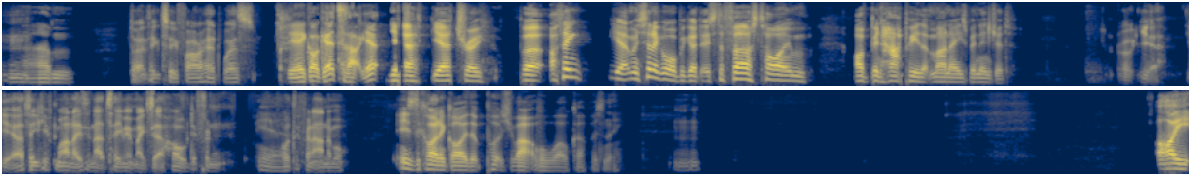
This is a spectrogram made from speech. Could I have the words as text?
Mm, Um, don't think too far ahead, Wes. Yeah, got to get to that yet. yeah, yeah, true. But I think yeah, I mean Senegal will be good. It's the first time I've been happy that Mane's been injured. Oh, Yeah, yeah. I think if Mane's in that team, it makes it a whole different, Yeah, whole different animal. he's the kind of guy that puts you out of a World Cup, isn't he? I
